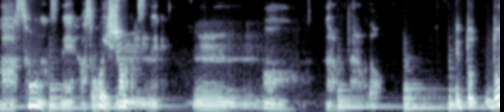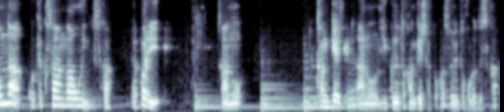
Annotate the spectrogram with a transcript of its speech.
ああ、そうなんですね。あそこ一緒なんですね。うん。ああ、なるほど、なるほど。えっと、どんなお客さんが多いんですか？やっぱり、あの、関係あのリクルート関係者とかそういうところですか？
